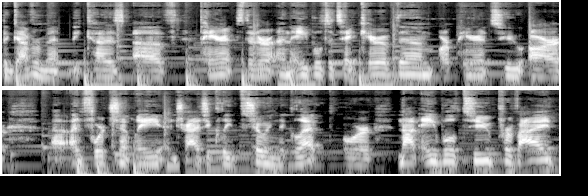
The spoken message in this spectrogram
the government because of parents that are unable to take care of them or parents who are uh, unfortunately and tragically showing neglect or not able to provide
